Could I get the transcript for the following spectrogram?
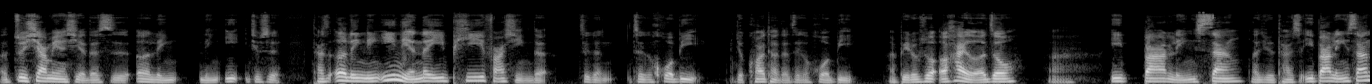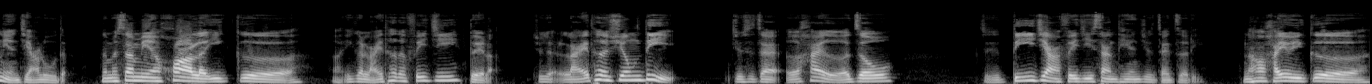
呃，最下面写的是二零零一，就是它是二零零一年那一批发行的这个这个货币，就 quarter 的这个货币啊。比如说俄亥俄州啊，一八零三，那就它是一八零三年加入的。那么上面画了一个啊，一个莱特的飞机。对了，就是莱特兄弟，就是在俄亥俄州，这个第一架飞机上天就是在这里。然后还有一个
